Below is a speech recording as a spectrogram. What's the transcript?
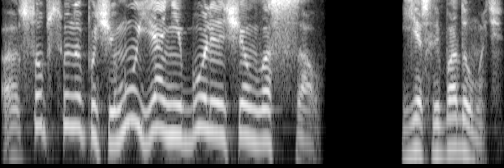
А, собственно, почему я не более чем вассал? Если подумать,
